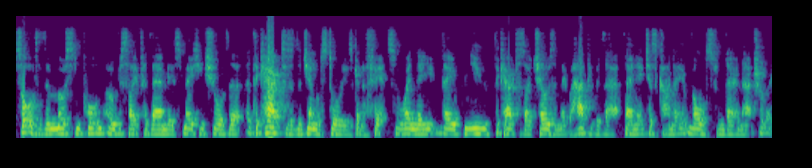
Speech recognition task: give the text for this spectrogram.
sort of the most important oversight for them is making sure that the characters of the general story is going to fit. So when they they knew the characters I'd chosen, they were happy with that. Then it just kind of it rolls from there naturally.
